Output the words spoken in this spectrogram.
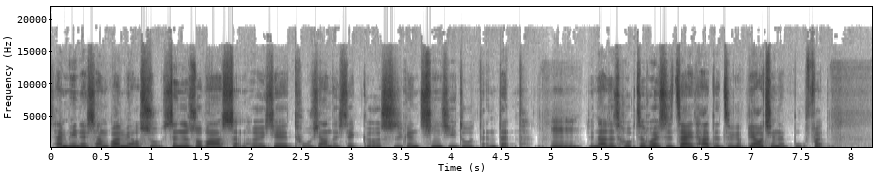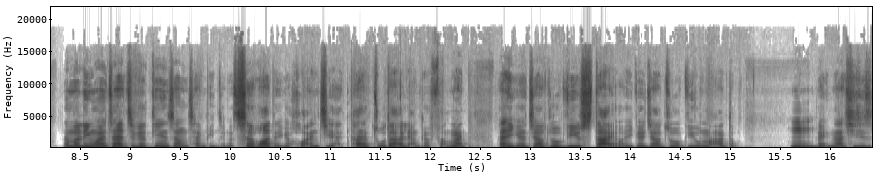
产品的相关描述，甚至说帮他审核一些图像的一些格式跟清晰度等等的，嗯，就那这会这会是在它的这个标签的部分。那么另外在这个电商产品整个策划的一个环节，它主打了两个方案，那一个叫做 View Style，一个叫做 View Model。嗯，对。那其实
